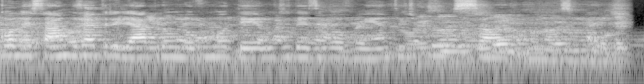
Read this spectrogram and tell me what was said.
começarmos a trilhar para um novo modelo de desenvolvimento e de produção no nosso país.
